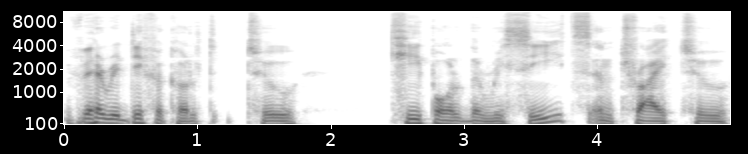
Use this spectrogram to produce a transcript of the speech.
very difficult to keep all the receipts and try to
